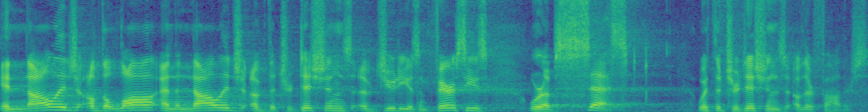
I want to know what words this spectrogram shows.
in knowledge of the law and the knowledge of the traditions of Judaism. Pharisees were obsessed with the traditions of their fathers.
